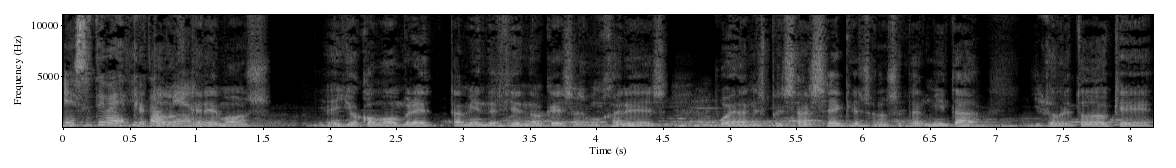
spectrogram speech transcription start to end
Eso te iba a decir que todos queremos, eh, yo como hombre también defiendo que esas mujeres puedan expresarse, que eso no se permita y sobre todo que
